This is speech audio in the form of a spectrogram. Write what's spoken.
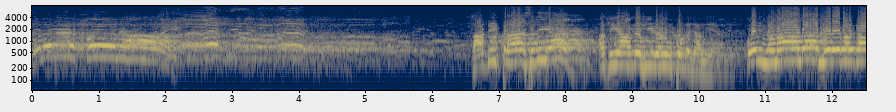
ਬੋਲੇ ਸੋਨਾ ਸਾਡੀ ਤਰਾਸ਼ਦੀ ਹੈ ਅਸੀਂ ਆਪਦੇ ਹੀਰਿਆਂ ਨੂੰ ਭੁੱਲ ਜਾਂਦੇ ਆ। ਕੋਈ ਨਵਾਂ ਆਉਂਦਾ ਮੇਰੇ ਵਰਗਾ,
